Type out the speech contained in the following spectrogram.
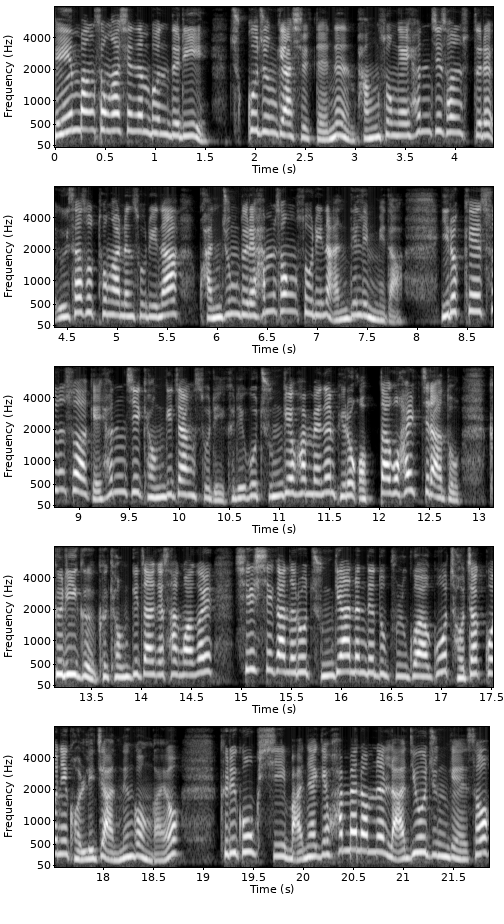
개인 방송 하시는 분들이 축구 중계하실 때는 방송의 현지 선수들의 의사소통하는 소리나 관중들의 함성 소리는 안 들립니다. 이렇게 순수하게 현지 경기장 소리 그리고 중계 화면은 비록 없다고 할지라도 그 리그 그 경기장의 상황을 실시간으로 중계하는데도 불구하고 저작권이 걸리지 않는 건가요? 그리고 혹시 만약에 화면 없는 라디오 중계에서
